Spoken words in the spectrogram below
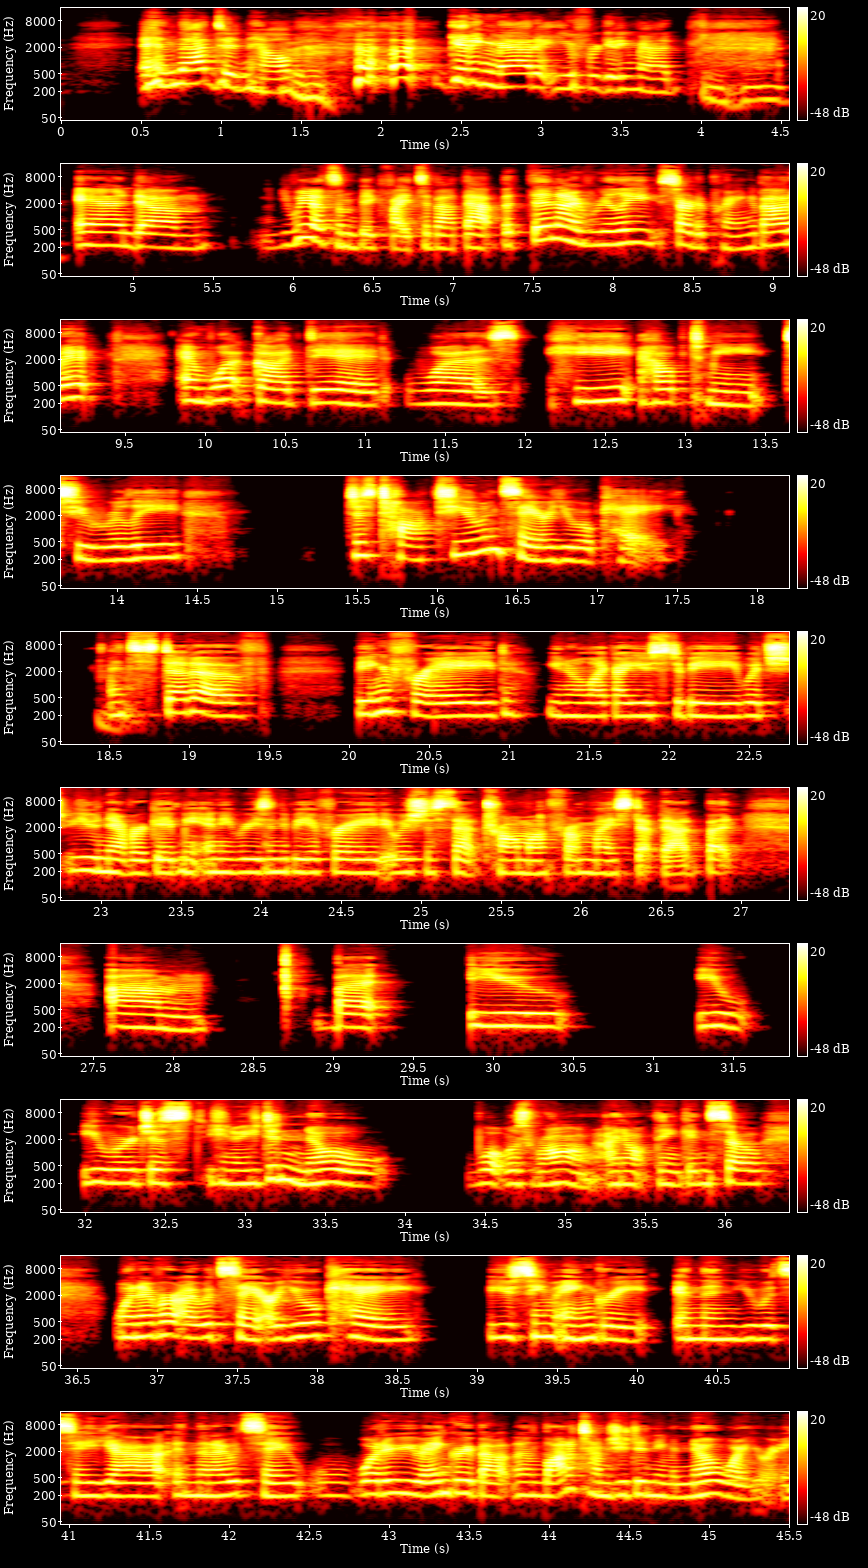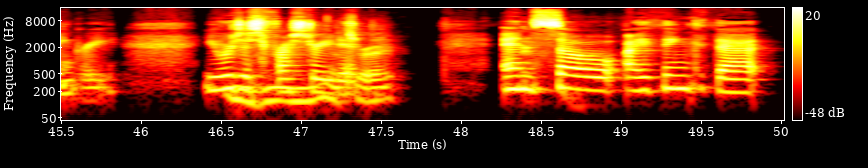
and that didn't help. getting mad at you for getting mad. Mm-hmm. And um, we had some big fights about that. But then I really started praying about it. And what God did was He helped me to really just talk to you and say, Are you okay? Mm-hmm. Instead of being afraid, you know, like I used to be, which you never gave me any reason to be afraid. It was just that trauma from my stepdad. But, um, but you, you, you were just, you know, you didn't know what was wrong, I don't think. And so whenever I would say, Are you okay? You seem angry. And then you would say, Yeah. And then I would say, What are you angry about? And a lot of times you didn't even know why you were angry. You were just mm-hmm, frustrated. Right. And so I think that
